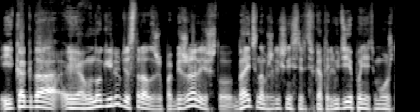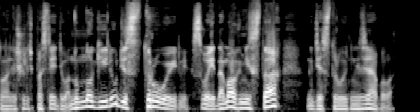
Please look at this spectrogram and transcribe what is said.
И когда э, многие люди сразу же побежали, что дайте нам жилищные сертификаты. Людей понять можно, лишились последнего. Но многие люди строили свои дома в местах, где строить нельзя было.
